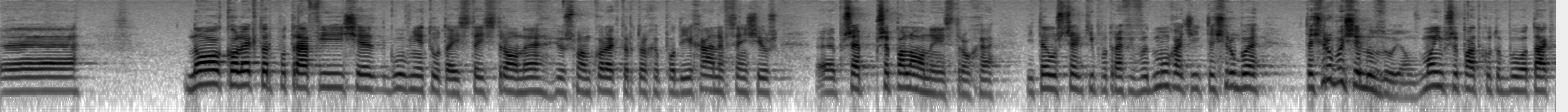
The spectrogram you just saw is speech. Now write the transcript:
E, no, kolektor potrafi się głównie tutaj, z tej strony. Już mam kolektor trochę podjechany, w sensie już e, prze, przepalony jest trochę. I te uszczelki potrafi wydmuchać i te śruby, te śruby się luzują. W moim przypadku to było tak,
